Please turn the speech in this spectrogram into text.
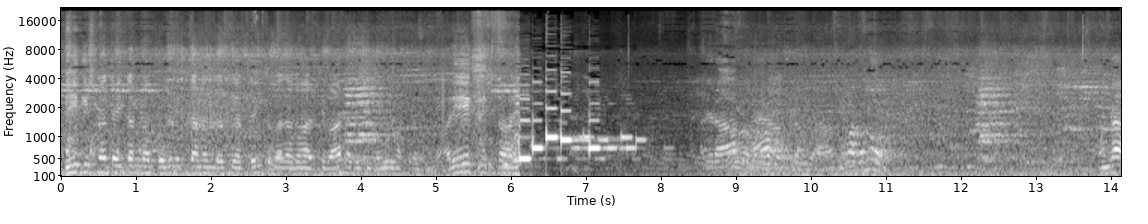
শ্রী কৃষ্ণ চৈতন্য প্রভু নিত্যানন্দ শ্রী অদ্বৈত গদাধর শিবাস আদি শ্রী গৌর ভক্ত হরে কৃষ্ণ হরে হরে রাম হরে রাম রাম রাম। আমরা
